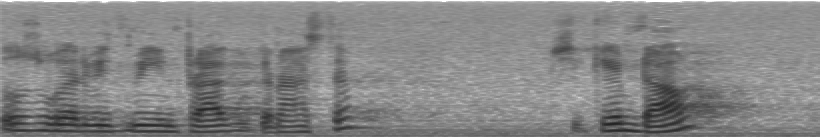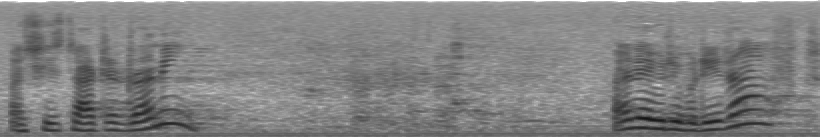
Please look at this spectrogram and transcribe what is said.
those who were with me in Prague, you can ask them. She came down and she started running. And everybody laughed.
